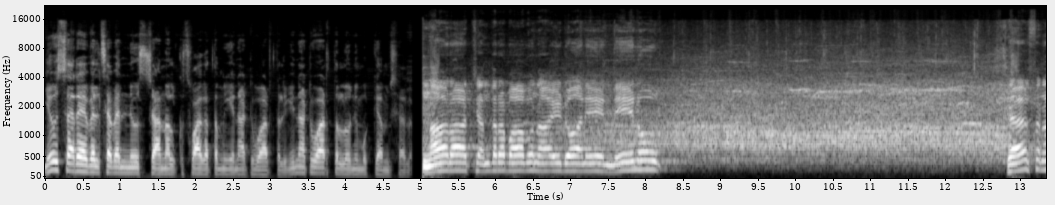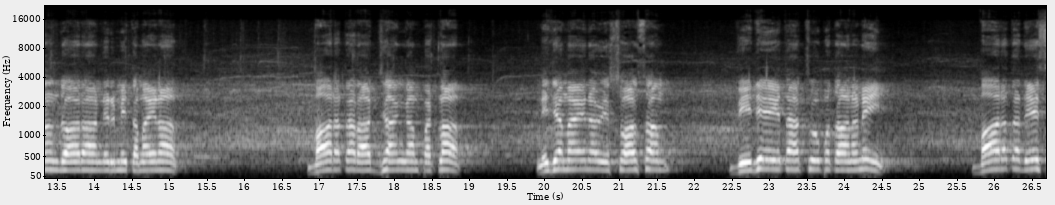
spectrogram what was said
న్యూస్ అరేవెల్ సెవెన్ న్యూస్ ఛానల్కు స్వాగతం. ఈనాటి వార్తలు ఈనాటి వార్తల్లోని ముఖ్యాంశాలు నారా చంద్రబాబు నాయుడు అనే నేను శాసనం ద్వారా నిర్మితమైన భారత రాజ్యాంగం పట్ల నిజమైన విశ్వాసం విధేయత చూపుతానని భారతదేశ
